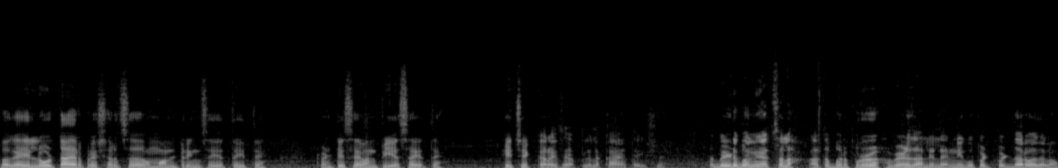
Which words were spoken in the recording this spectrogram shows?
बघा हे लो टायर प्रेशरचं मॉनिटरिंगचं येतं इथे. Twenty seven P S I येते हे चेक करायचं आहे आपल्याला काय आता इश्यू आहे. तर बेड बनवूया चला. आता भरपूर वेळ झालेला आहे. निघू पटपट दरवाजा लावू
